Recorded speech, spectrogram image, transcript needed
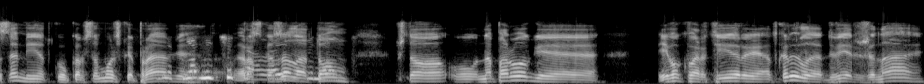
заметку в «Комсомольской правде». Нет, не читала, рассказал о том, что на пороге его квартиры открыла дверь жена,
